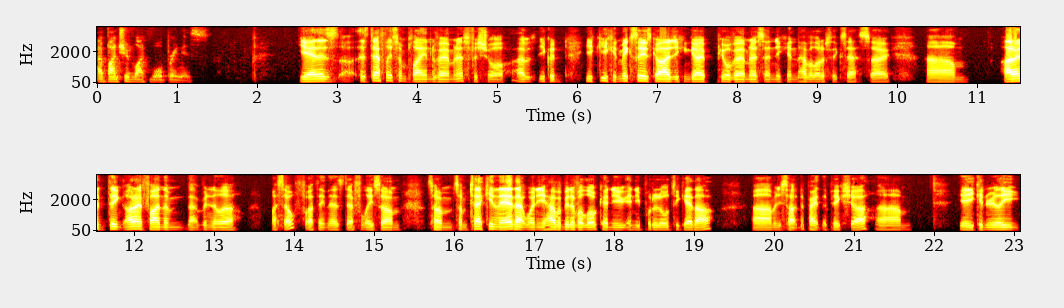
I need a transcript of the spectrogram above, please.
a bunch of like warbringers. Yeah, there's uh, there's definitely some play in Verminus for sure. Uh, you could you, you can mix these guys. You can go pure Verminus, and you can have a lot of success. So um, I don't think I don't find them that vanilla myself. I think there's definitely some some some tech in there that when you have a bit of a look and you and you put it all together, um, and you start to paint the picture, um, yeah, you can really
